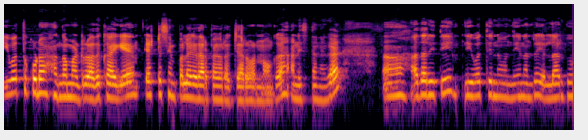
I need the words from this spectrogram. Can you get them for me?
ಇವತ್ತು ಕೂಡ ಹಂಗೆ ಮಾಡ್ರು. ಅದಕ್ಕಾಗಿ ಎಷ್ಟು ಸಿಂಪಲ್ ಇದಾರಪ್ಪ ಇವ್ರ ಅಜ್ಜಾರು ಅನ್ನೋಂಗೆ ಅನಿಸ್ತು ನನಗೆ ಅದೇ ರೀತಿ ಇವತ್ತಿನ ಒಂದು ಏನಂದರೆ ಎಲ್ಲರಿಗೂ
